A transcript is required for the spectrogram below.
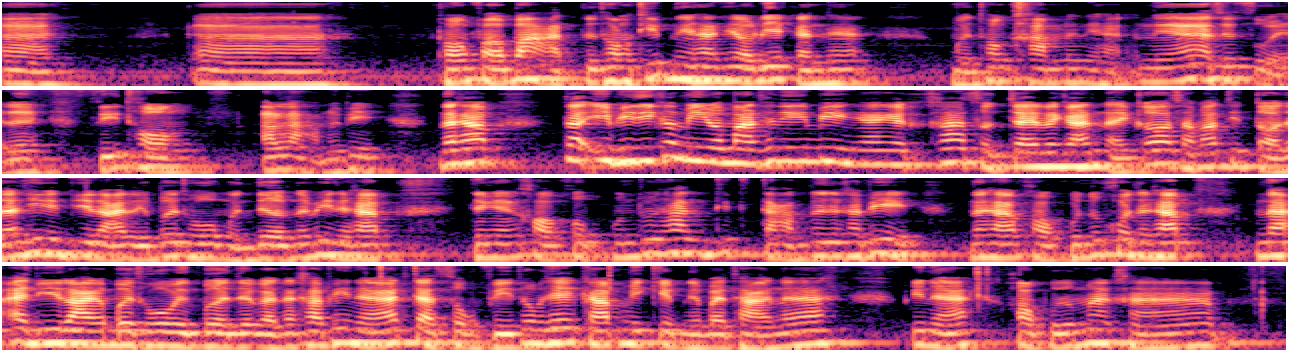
อ่าอ่าทองฝาบาทหรือทองทิพย์เนี่ยฮะที่เราเรียกกันฮะเหมือนทองคำนั่นเนี่ยฮะเนื้อสวยๆเลย สีทอง อลามเลยพี่นะครับ แต่ EP นี้ก็มีประมาณเท่านี้พี่ยังไงถ้าสนใจรายการไหนก็สามารถติดต่อได้ที่ดีไลน์หรือเบอร์โทรเหมือนเดิมนะพี่นะครับยังไงขอขอบคุณทุกท่านที่ติดตามด้วยนะครับพี่นะครับขอบคุณทุกคนนะครับนะไอดีไลน์กับเบอร์โทรเป็นเบอร์เดียวกันนะครับพี่นะจัดส่งฟรีทั่วประเทศครับมีเก็บเงินปลายทางนะพี่นะขอบคุณมากครับ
